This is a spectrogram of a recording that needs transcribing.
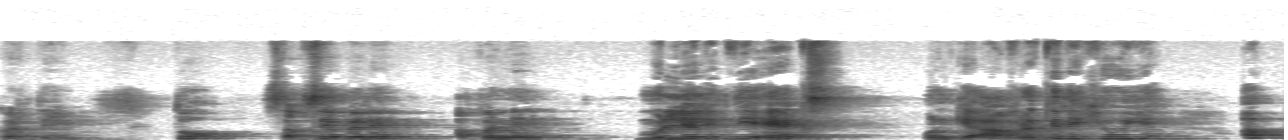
करते हैं। तो सबसे पहले अपन ने मूल्य लिख दिए एक्स उनकी आवृत्ति लिखी हुई है। अब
